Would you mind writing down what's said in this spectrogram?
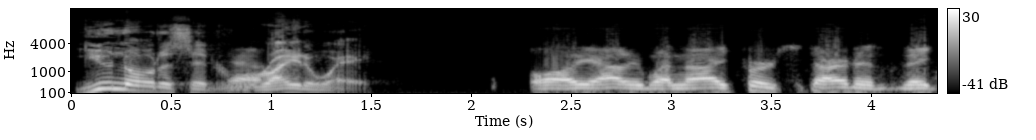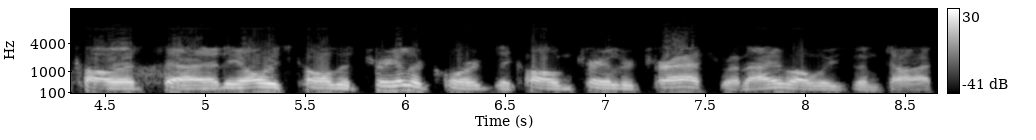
you notice it Yeah. right away. Well, yeah, when I first started, they call it, uh, they always call the trailer cords. They call them trailer trash, what I've always been taught.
